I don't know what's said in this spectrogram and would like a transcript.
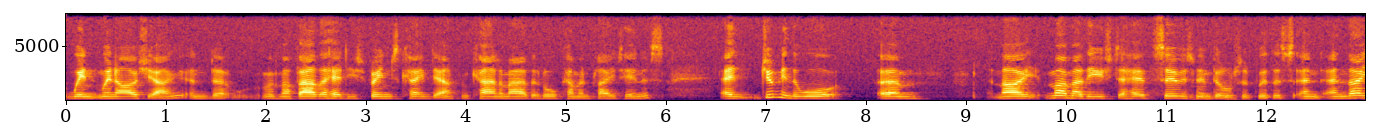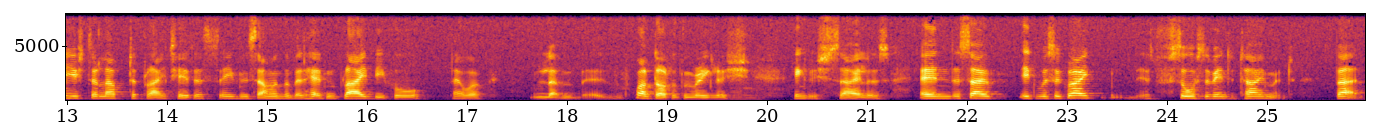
when when I was young, and uh, when my father had his friends came down from Carnamah, they'd all come and play tennis. And during the war, um, my my mother used to have servicemen billeted with us, and, and they used to love to play tennis. Even some of them that hadn't played before, they were well, a lot of them were English mm. English sailors, and so it was a great source of entertainment. But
